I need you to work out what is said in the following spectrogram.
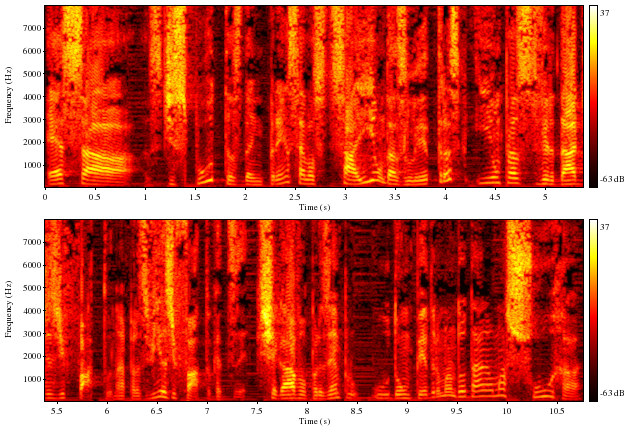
essas disputas da imprensa elas saíam das letras e iam para as verdades de fato, né? Para as vias de fato, quer dizer. Chegavam, por exemplo, o Dom Pedro mandou dar uma surra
